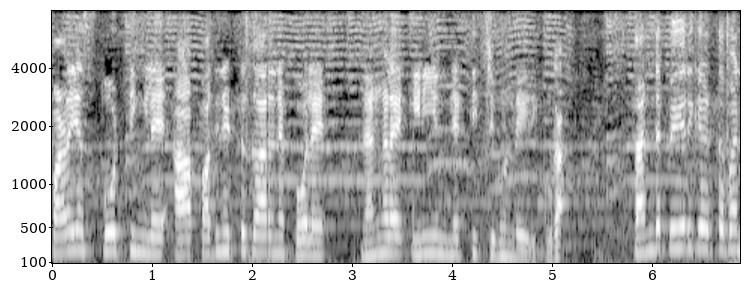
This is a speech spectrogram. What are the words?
പഴയ സ്പോർട്ടിംഗിലെ ആ പതിനെട്ടുകാരനെ പോലെ ഞങ്ങളെ ഇനിയും ഞെട്ടിച്ചുകൊണ്ടേയിരിക്കുക. തന്റെ പേര് കേട്ടവൻ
